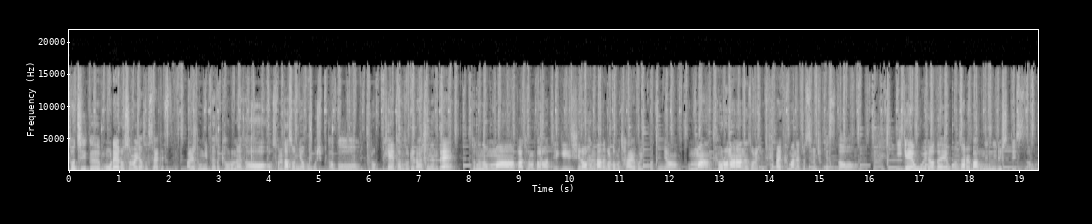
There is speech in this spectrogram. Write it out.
저 지금 올해로 26살 됐어요. 빨리 독립해서 결혼해서 손자, 손녀 보고 싶다고 그렇게 잔소리를 하시는데 저는 엄마가 저랑 떨어지기 싫어한다는 걸 너무 잘 알고 있거든요. 엄마, 결혼하라는 소리 좀 제발 그만해줬으면 좋겠어. 이게 오히려 내 혼사를 막는 일일 수도 있어.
